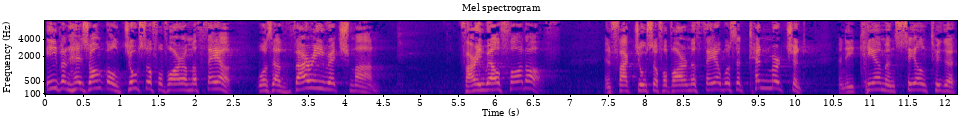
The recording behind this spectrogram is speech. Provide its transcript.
Even his uncle, Joseph of Arimathea, was a very rich man. Very well thought of. In fact, Joseph of Arimathea was a tin merchant and he came and sailed to the,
